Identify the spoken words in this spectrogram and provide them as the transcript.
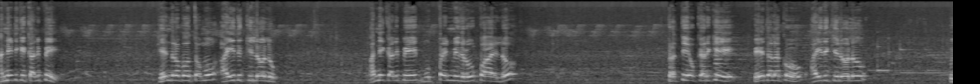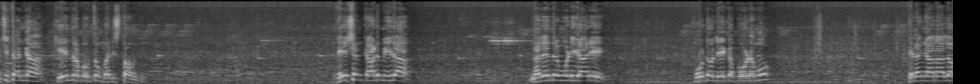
అన్నిటికీ కలిపి కేంద్ర ప్రభుత్వము ఐదు కిలోలు. అన్నీ కలిపి ముప్పై ఎనిమిది రూపాయలు. ప్రతి ఒక్కరికి పేదలకు ఐదు కిలోలు ఉచితంగా కేంద్ర ప్రభుత్వం భరిస్తూ ఉంది. రేషన్ కార్డు మీద నరేంద్ర మోడీ గారి ఫోటో లేకపోవడము తెలంగాణలో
